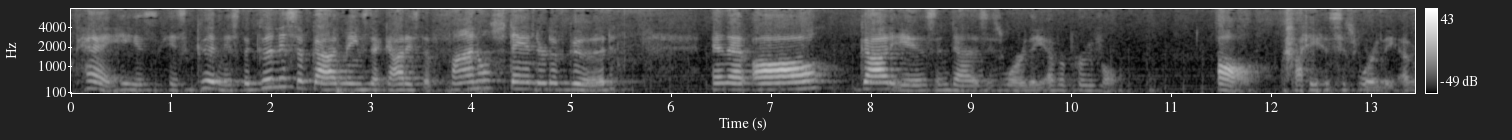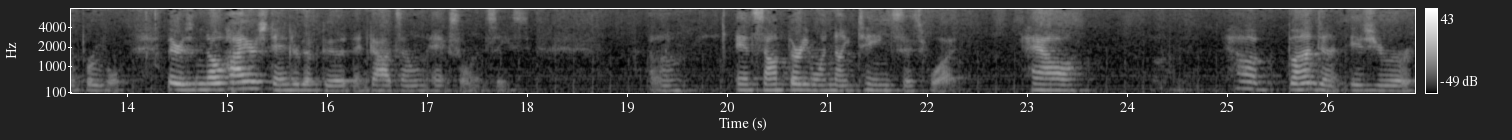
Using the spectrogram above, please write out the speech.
Okay, he is his goodness. The goodness of God means that God is the final standard of good. and that all God is and does is worthy of approval. All God is is worthy of approval. There is no higher standard of good than God's own excellencies. Um, and Psalm 31:19 says what? How how abundant is your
